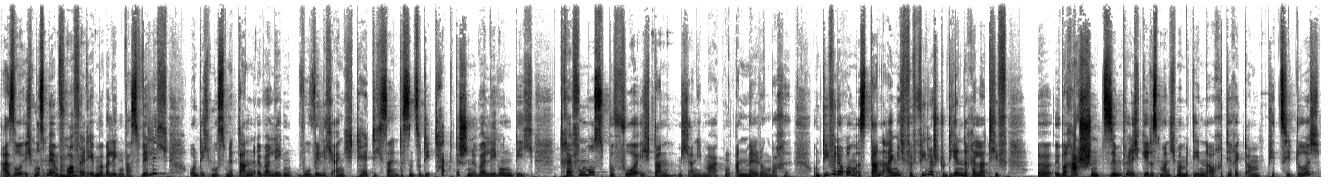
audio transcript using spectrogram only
Also ich muss mir im mhm. Vorfeld eben überlegen, was will ich und ich muss mir dann überlegen, wo will ich eigentlich tätig sein. Das sind so die taktischen Überlegungen, die ich treffen muss, bevor ich dann mich an die Markenanmeldung mache. Und die wiederum ist dann eigentlich für viele Studierende relativ äh, überraschend simpel. Ich gehe das manchmal mit denen auch direkt am PC durch.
